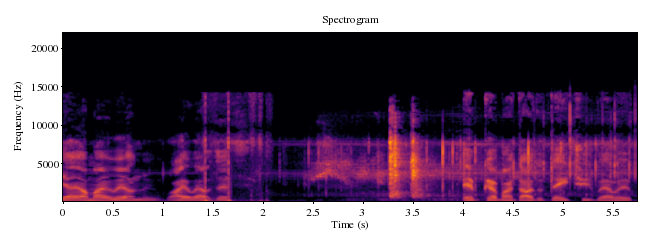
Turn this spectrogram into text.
Yeah, my way on the why around this? It because my daughter's day too well it.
